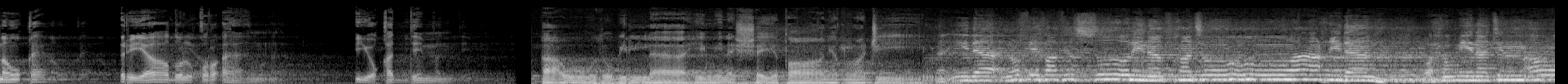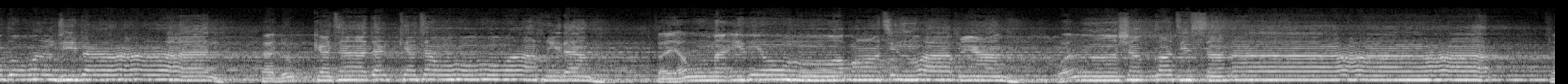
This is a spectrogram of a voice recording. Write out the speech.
موقع رياض القرآن يقدم. أعوذ بالله من الشيطان الرجيم. فإذا نفخ في الصور نفخة واحدة وحملت الأرض والجبال فدكتا دكة واحدة فيومئذ وقعت الواقعة وانشقت السماء.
